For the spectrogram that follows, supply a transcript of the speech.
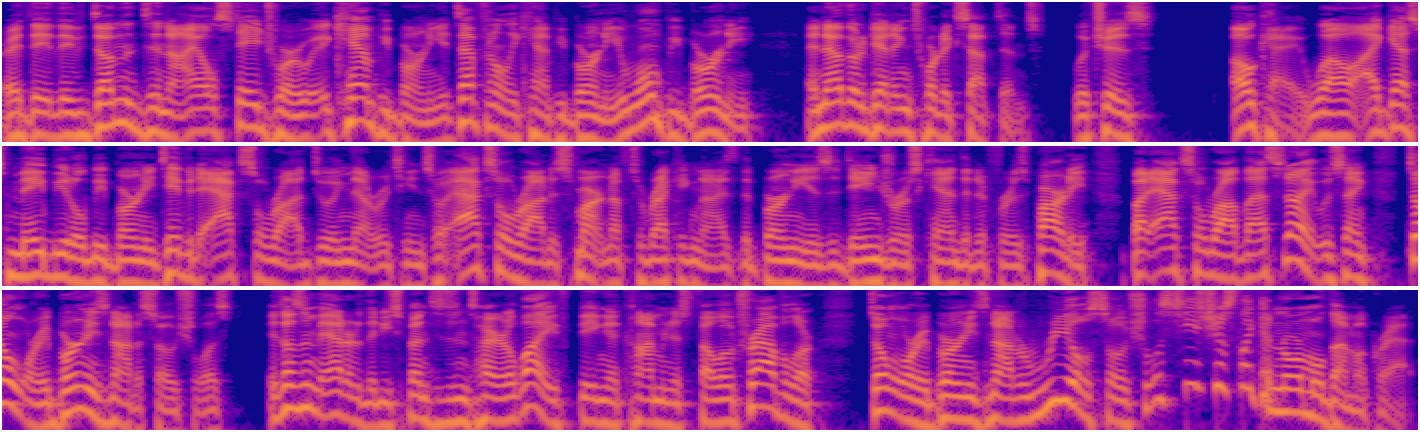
right? They, they've done the denial stage where it can't be Bernie. It definitely can't be Bernie. It won't be Bernie. And now they're getting toward acceptance, which is Okay, well, I guess maybe it'll be Bernie. David Axelrod doing that routine. So Axelrod is smart enough to recognize that Bernie is a dangerous candidate for his party. But Axelrod last night was saying, don't worry, Bernie's not a socialist. It doesn't matter that he spent his entire life being a communist fellow traveler. Don't worry, Bernie's not a real socialist. He's just like a normal Democrat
